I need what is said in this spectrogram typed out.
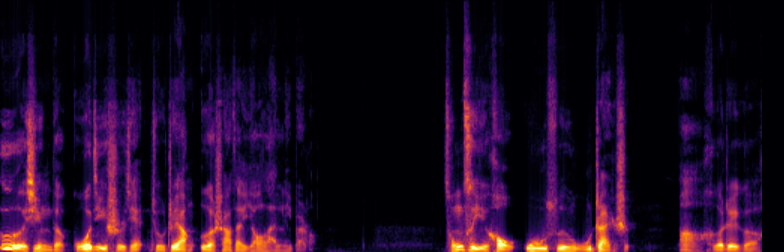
恶性的国际事件就这样扼杀在摇篮里边了。从此以后，乌孙无战事，啊，和这个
